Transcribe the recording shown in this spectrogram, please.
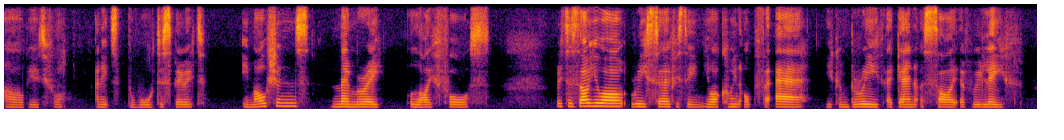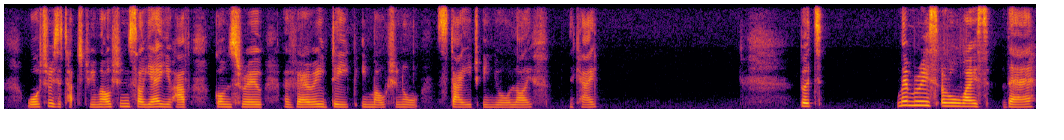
Oh, beautiful. And it's the water spirit. Emotions, memory, life force. But it's as though you are resurfacing, you are coming up for air. You can breathe again a sigh of relief. Water is attached to emotions, so yeah, you have gone through a very deep emotional stage in your life okay? But memories are always there.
